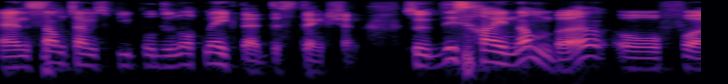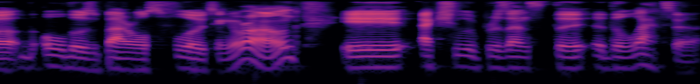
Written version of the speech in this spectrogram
And sometimes people do not make that distinction. So this high number of uh, all those barrels floating around actually represents the the latter,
